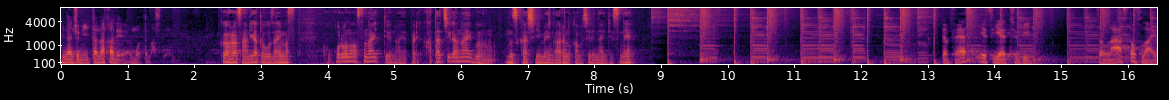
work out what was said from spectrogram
避難所にいた中で思ってますね。桑原さんありがとうございます心の備えっていうのはやっぱり形がない分難しい面があるのかもしれないですね The best is yet to be. The last of life,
